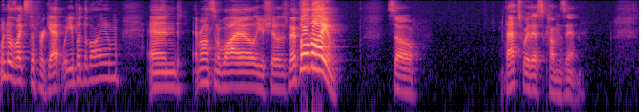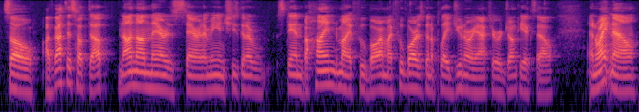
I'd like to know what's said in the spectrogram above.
Windows likes to forget where you put the volume, and every once in a while you should just be full volume. So that's where this comes in. So I've got this hooked up. Nan Nan there is staring at me, and she's going to stand behind my foobar. My foobar is going to play Juno Reactor or Junkie XL. And right now,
